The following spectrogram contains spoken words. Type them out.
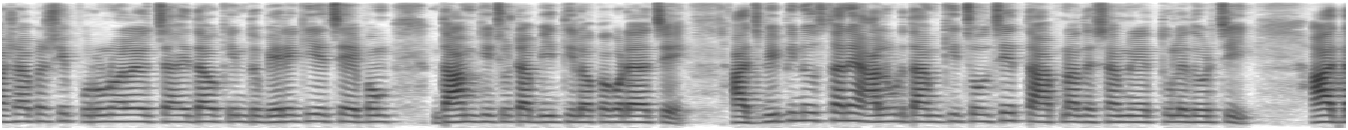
পাশাপাশি পুরনো আলুর চাহিদাও কিন্তু বেড়ে গিয়েছে এবং দাম কিছুটা বৃদ্ধি লক্ষ্য করা যাচ্ছে। আজ বিভিন্ন স্থানে আলুর দাম কী চলছে, তা আপনাদের সামনে তুলে ধরছি। আজ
